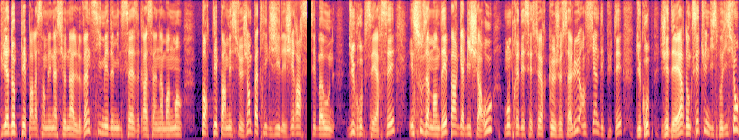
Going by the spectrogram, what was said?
puis adopté par l'Assemblée nationale le 26 mai 2016 grâce à un amendement porté par messieurs Jean-Patrick Gilles et Gérard Sebaoun du groupe CRC et sous-amendé par Gabi Charroux, mon prédécesseur que je salue, ancien député du groupe GDR. Donc c'est une disposition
